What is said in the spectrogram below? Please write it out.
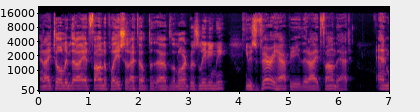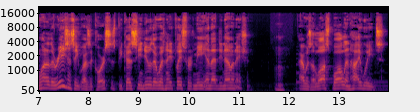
And I told him that I had found a place that I felt that, uh, the Lord was leading me. He was very happy that I had found that. And one of the reasons he was, of course, is because he knew there wasn't any place for me in that denomination. Mm. I was a lost ball in high weeds.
